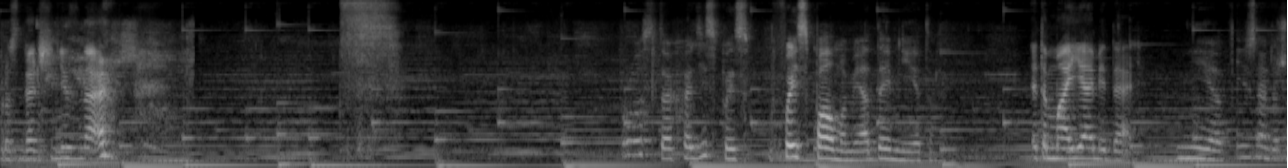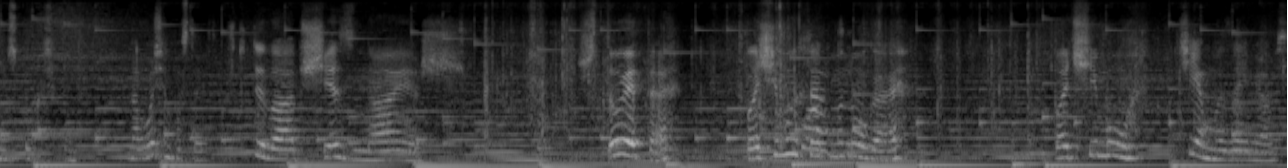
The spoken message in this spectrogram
Просто дальше не знаю. Просто ходи с фейс... фейспалмами, отдай мне это. Это моя медаль. Нет. Я не знаю даже на сколько секунд. На 8 поставить? Что ты вообще знаешь? Что это? Почему их так много? Почему? Чем мы займемся?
